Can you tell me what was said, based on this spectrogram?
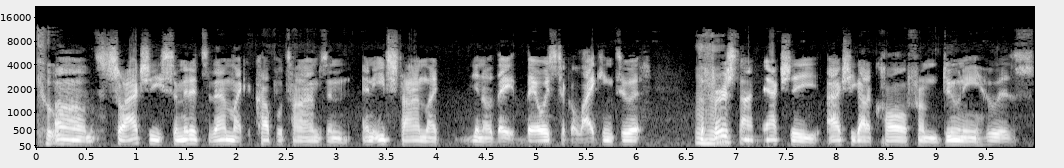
cool Um, so I actually submitted to them like a couple times, and and each time like you know they they always took a liking to it. The Mhm. first time, they actually I actually got a call from Dooney, who is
